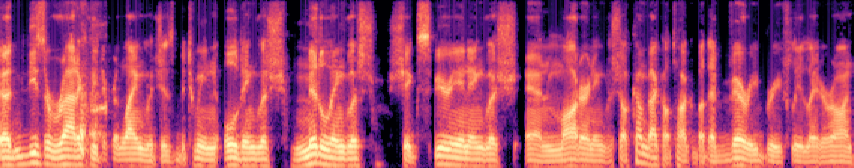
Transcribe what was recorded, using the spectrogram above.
uh, these are radically different languages between Old English, Middle English, Shakespearean English, and Modern English. I'll come back. I'll talk about that very briefly later on.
